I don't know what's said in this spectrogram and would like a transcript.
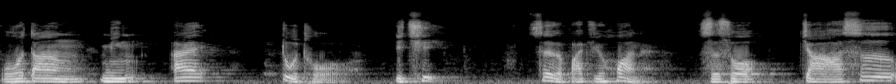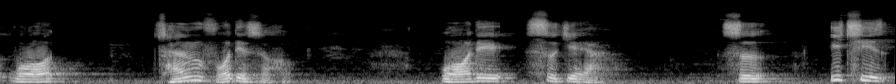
我当明哀度脱一切。这个八句话呢，是说，假使我成佛的时候，我的世界呀，是一切。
